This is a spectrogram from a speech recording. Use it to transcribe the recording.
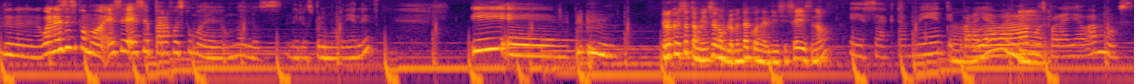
No, no, no, no. Bueno, ese es como, ese, ese párrafo es como de uno de los, de los primordiales. Y eh, Creo que esto también se complementa con el 16, ¿no? exactamente, para allá vamos, para allá vamos.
